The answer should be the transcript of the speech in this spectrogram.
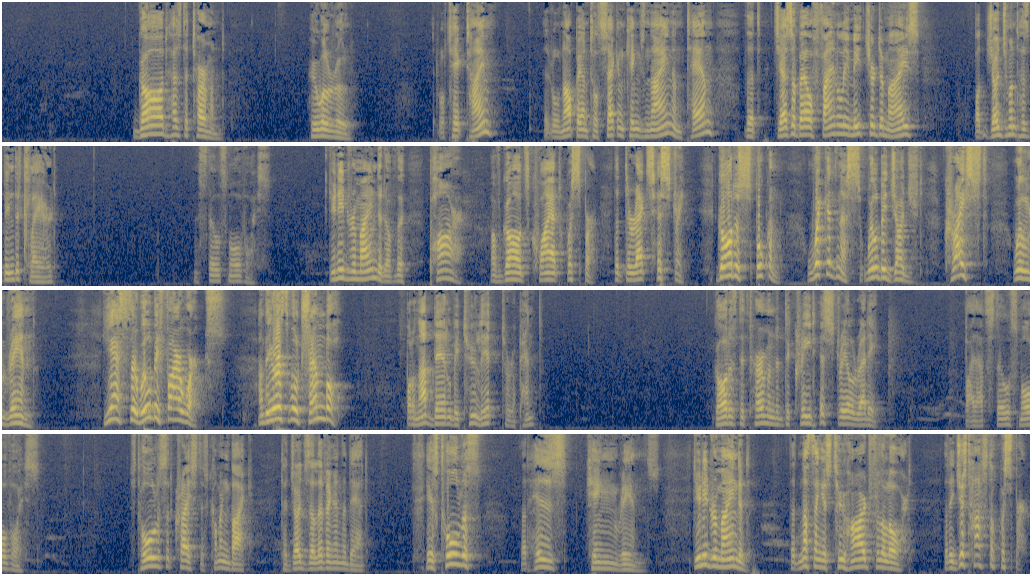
God has determined who will rule. It will take time. It will not be until 2 Kings 9 and 10 that Jezebel finally meets her demise, but judgment has been declared. In a still small voice. Do you need reminded of the power of God's quiet whisper that directs history? God has spoken. Wickedness will be judged. Christ will reign. Yes, there will be fireworks, and the earth will tremble, but on that day it'll be too late to repent. God has determined and decreed history already by that still small voice. He's told us that Christ is coming back to judge the living and the dead. He has told us that his King reigns. Do you need reminded that nothing is too hard for the Lord? That he just has to whisper,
